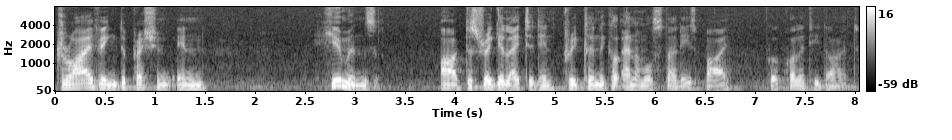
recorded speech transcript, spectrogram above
driving depression in humans are dysregulated in preclinical animal studies by poor quality diet.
